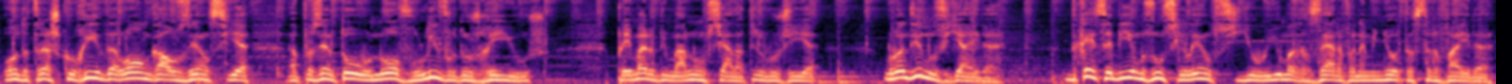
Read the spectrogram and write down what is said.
onde transcorrida longa ausência apresentou o novo Livro dos Rios, primeiro de uma anunciada trilogia, Luandino Vieira, de quem sabíamos um silêncio e uma reserva na minhota cerveira,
